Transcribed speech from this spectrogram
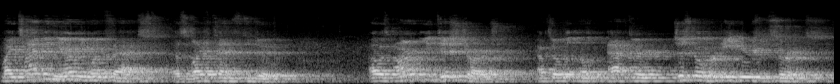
My time in the Army went fast, as life tends to do. I was honorably discharged after, after just over eight years of service.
